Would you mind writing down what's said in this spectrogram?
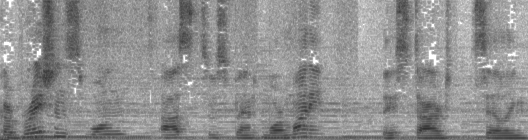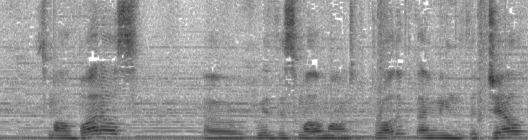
corporations want us to spend more money. They start selling small bottles uh, with the small amount of product. I mean the gel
